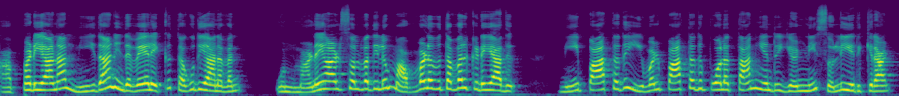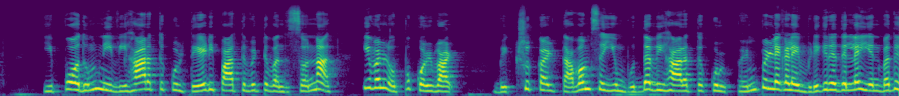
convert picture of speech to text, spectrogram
அப்படியானால் நீதான் இந்த வேலைக்கு தகுதியானவன். உன் மனையாள் சொல்வதிலும் அவ்வளவு தவறு கிடையாது. நீ பார்த்தது இவள் பார்த்தது போலத்தான் என்று எண்ணி சொல்லியிருக்கிறாள். இப்போதும் நீ விஹாரத்துக்குள் தேடி பார்த்துவிட்டு வந்து சொன்னால் இவள் ஒப்புக்கொள்வாள். பிக்ஷுக்கள் தவம் செய்யும் புத்த விஹாரத்துக்குள் பெண் பிள்ளைகளை விடுகிறதில்லை என்பது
